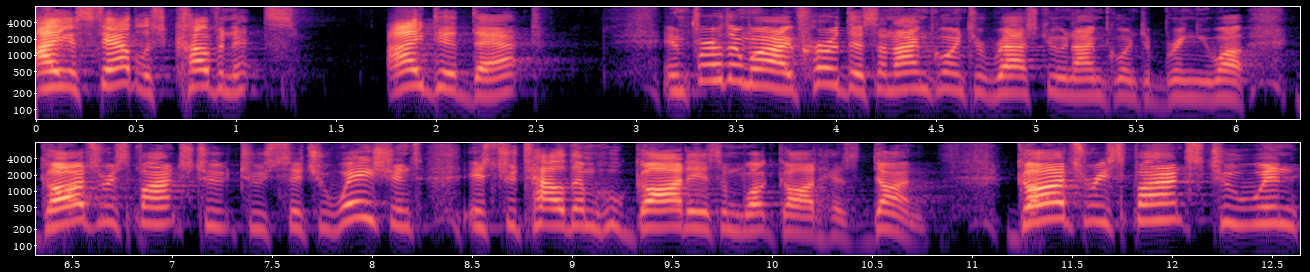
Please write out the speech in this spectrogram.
I established covenants. I did that. And furthermore, I've heard this, and I'm going to rescue and I'm going to bring you out. God's response to, to situations is to tell them who God is and what God has done. God's response to when,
